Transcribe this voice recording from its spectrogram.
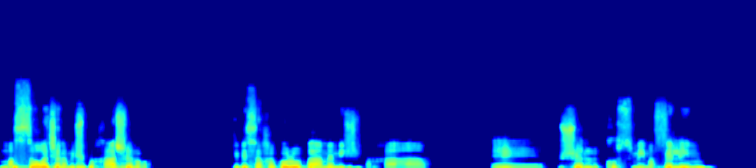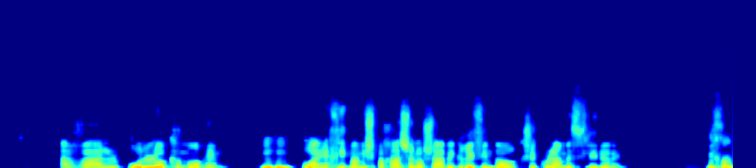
המסורת של המשפחה שלו. כי בסך הכל הוא בא ממשפחה אה, של קוסמים אפלים אבל הוא לא כמוהם. מהמם, הוא היחיד מהמשפחה שלו שהיה בגריפינדור כשכולם בסלידרין. נכון,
